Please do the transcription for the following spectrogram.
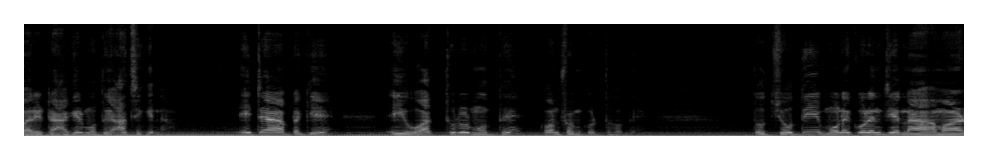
বাড়িটা আগের মতোই আছে কি না এটা আপনাকে এই ওয়াক থ্রুর মধ্যে কনফার্ম করতে হবে। তো যদি মনে করেন যে না, আমার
